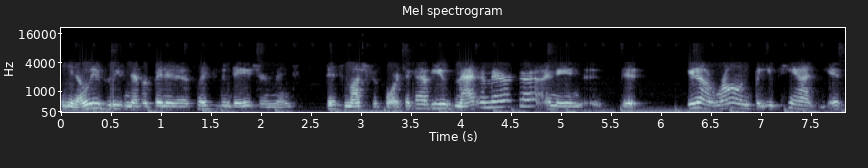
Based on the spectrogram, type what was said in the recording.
you know, we've, we've never been in a place of endangerment this much before. It's like, have you met America? I mean, it, it, you're not wrong, but you can't. It's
